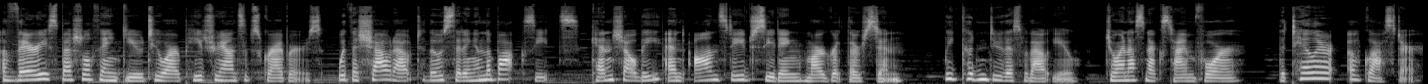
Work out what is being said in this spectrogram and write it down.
A very special thank you to our Patreon subscribers, with a shout out to those sitting in the box seats, Ken Shelby, and on stage seating, Margaret Thurston. We couldn't do this without you. Join us next time for The Tailor of Gloucester.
